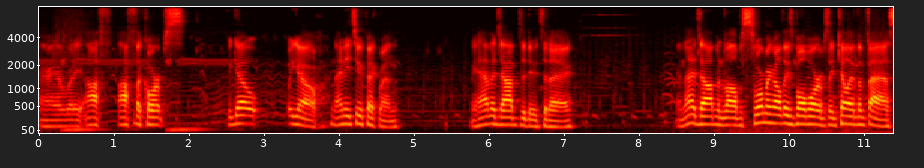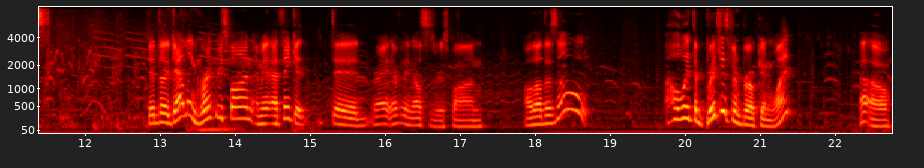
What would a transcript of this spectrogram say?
Alright, everybody. Off, off the corpse. We go. We go. 92 Pikmin. We have a job to do today. And that job involves swarming all these Bulborbs and killing them fast. Did the Gatling Groink respawn? I mean, I think it did, right? Everything else is respawn. Although there's no... Oh wait, the bridge has been broken, what? Uh-oh.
